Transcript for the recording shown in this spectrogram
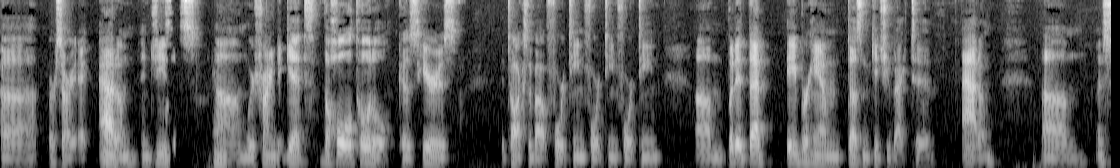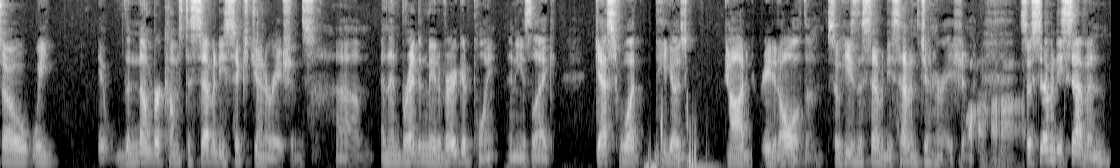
uh, or sorry, Adam and Jesus. Um, we're trying to get the whole total because here's it talks about 14, 14, 14. Um, but it, that Abraham doesn't get you back to Adam. Um, and so we, it, the number comes to 76 generations. Um, and then Brendan made a very good point, and he's like, guess what? He goes, God created all of them. So he's the 77th generation. so 77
